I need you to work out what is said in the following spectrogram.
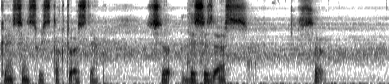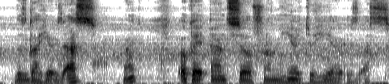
okay since we stuck to s there. So this is s. So this guy here is s right? Okay and so from here to here is s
